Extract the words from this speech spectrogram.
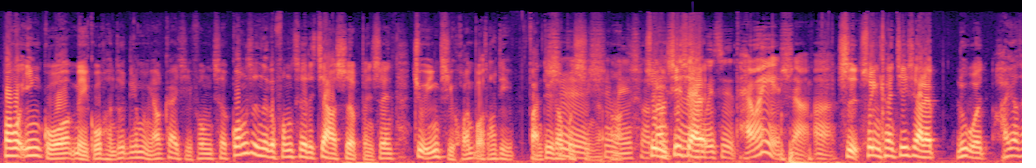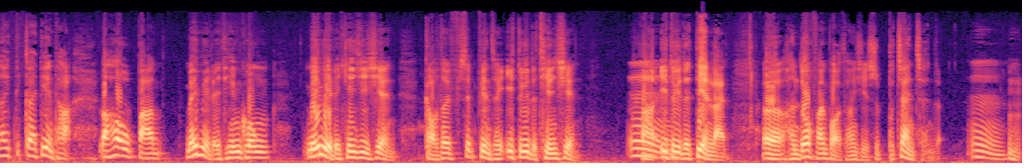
包括英国、美国很多地方，你要盖起风车，光是那个风车的架设本身就引起环保团体反对到不行了。没错。所以接下来为止，台湾也是啊，嗯，是。所以你看，接下来如果还要再盖电塔，然后把美美的天空、美美的天际线搞得变成一堆的天线，啊，一堆的电缆，呃，很多环保团体是不赞成的。嗯嗯。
